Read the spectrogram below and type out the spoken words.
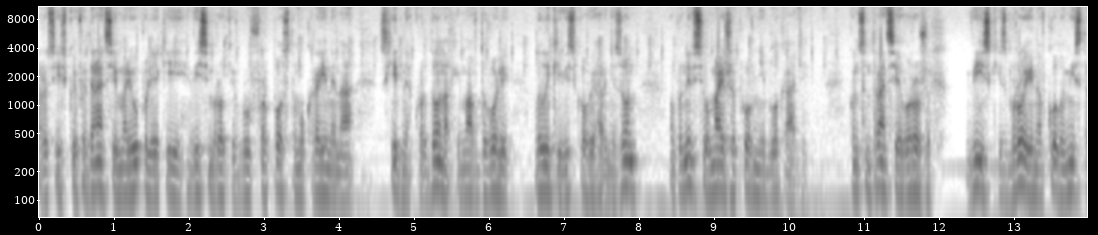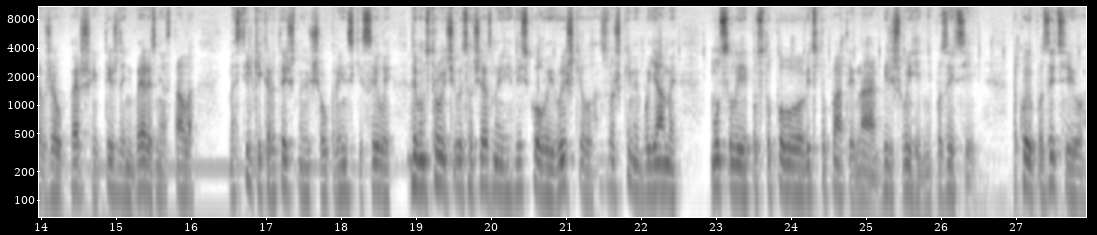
Російської Федерації Маріуполь, який 8 років був форпостом України на східних кордонах і мав доволі великий військовий гарнізон, опинився у майже повній блокаді. Концентрація ворожих військ і зброї навколо міста вже у перший тиждень березня стала настільки критичною, що українські сили, демонструючи височезний військовий вишкіл з важкими боями, мусили поступово відступати на більш вигідні позиції. Такою позицією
